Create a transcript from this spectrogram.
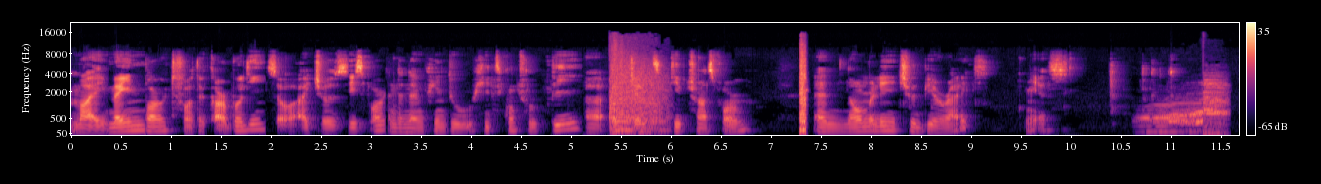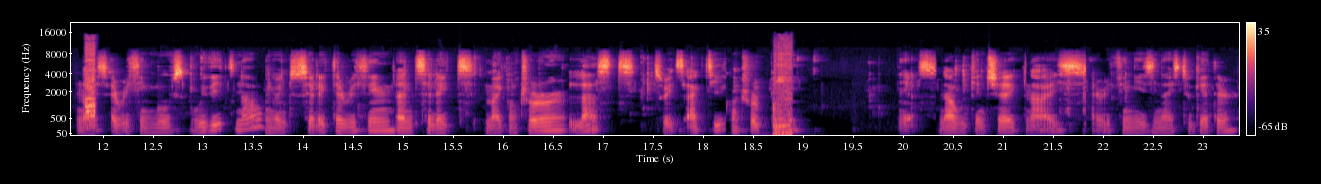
My main part for the car body, so I chose this part, and then I'm going to hit Ctrl P, uh, Object, Keep Transform, and normally it should be right, yes. Nice, everything moves with it now. I'm going to select everything and select my controller last, so it's active. Control P. Yes, now we can check. Nice, everything is nice together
